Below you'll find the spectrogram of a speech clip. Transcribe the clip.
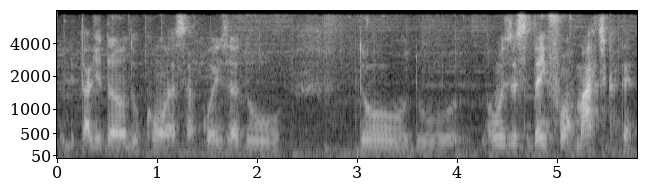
ele está lidando com essa coisa do, do, do, vamos dizer assim, da informática, né?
